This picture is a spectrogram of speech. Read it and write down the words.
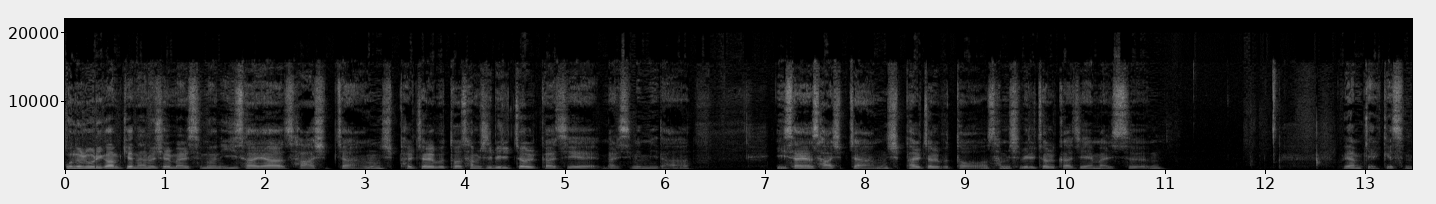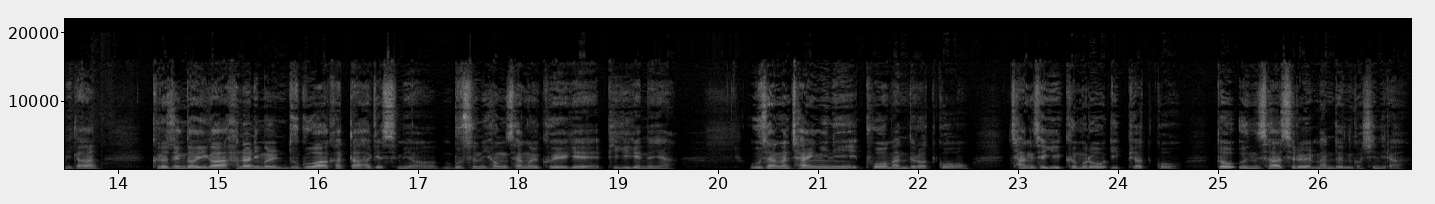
오늘 우리가 함께 나누실 말씀은 이사야 40장 18절부터 31절까지의 말씀입니다. 이사야 40장 18절부터 31절까지의 말씀 우리 함께 읽겠습니다. 그러즉 너희가 하나님을 누구와 같다 하겠으며 무슨 형상을 그에게 비기겠느냐 우상은 장인이 부어 만들었고 장색이 금으로 입혔고 또 은사슬을 만든 것이니라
